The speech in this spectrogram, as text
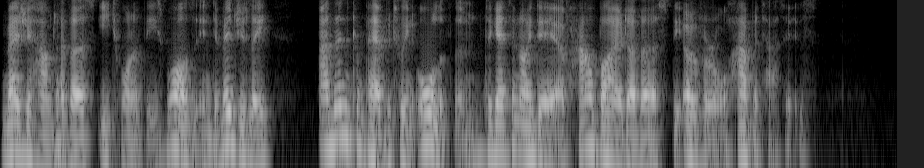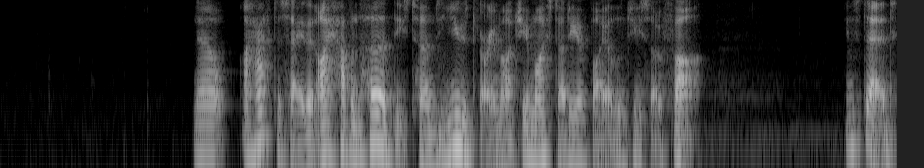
measure how diverse each one of these was individually, and then compare between all of them to get an idea of how biodiverse the overall habitat is. Now, I have to say that I haven't heard these terms used very much in my study of biology so far. Instead,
